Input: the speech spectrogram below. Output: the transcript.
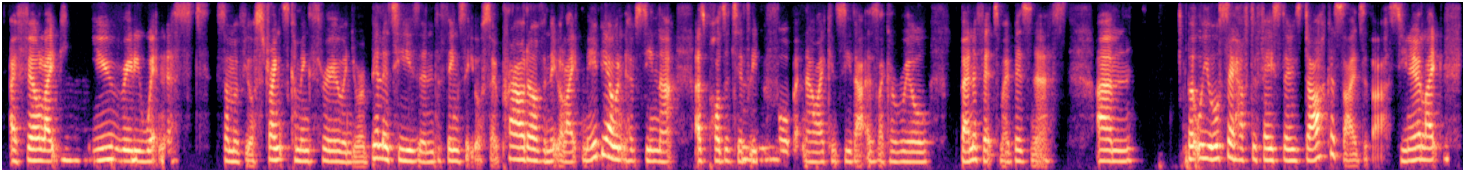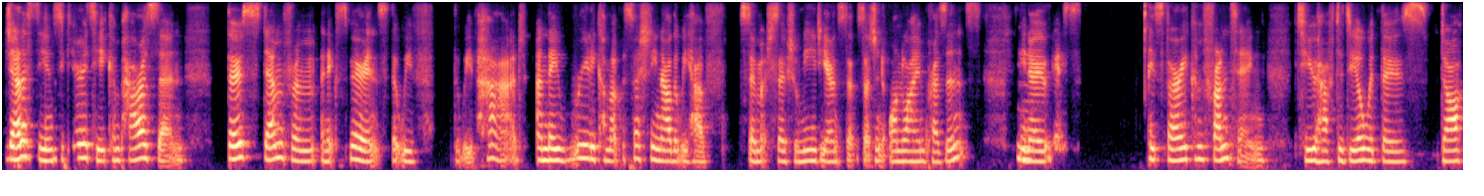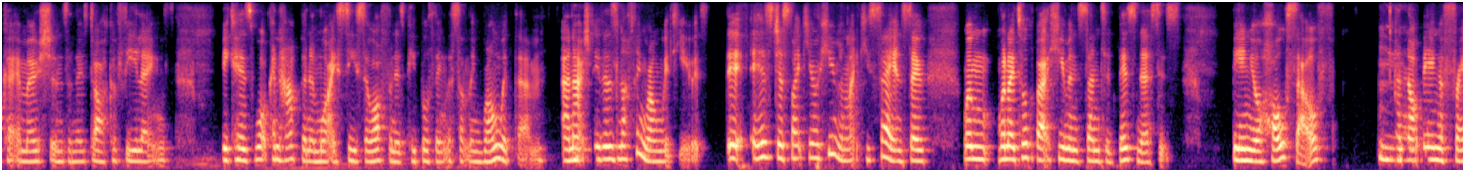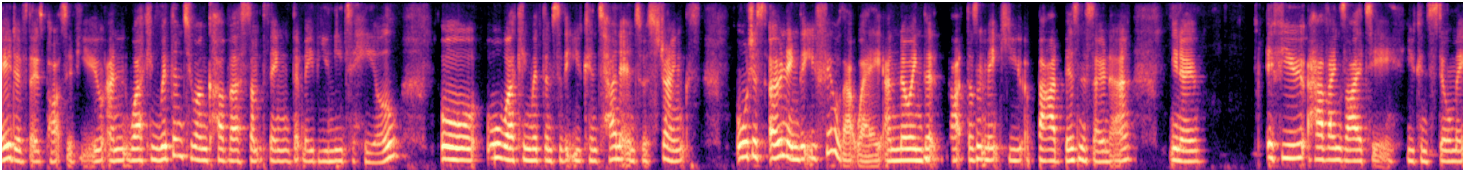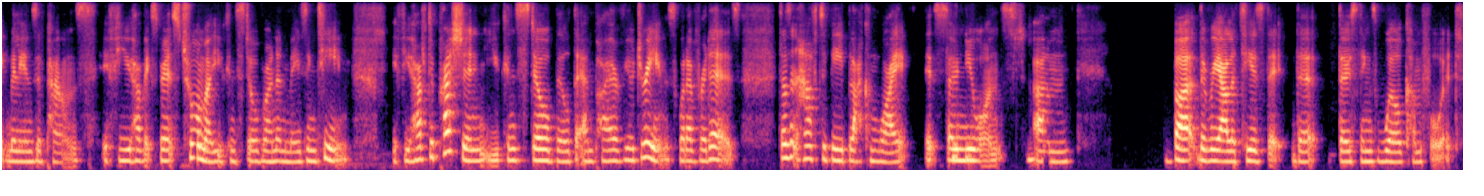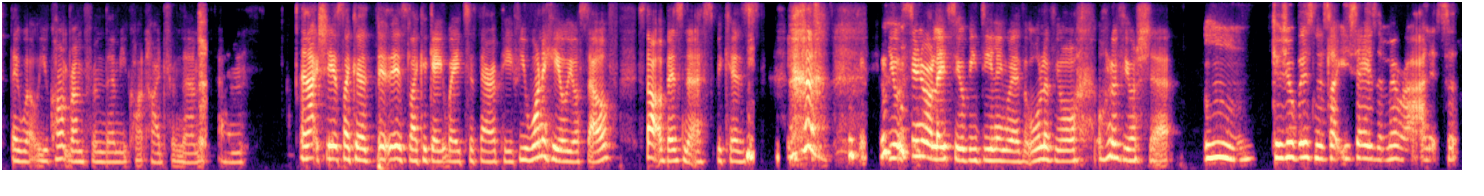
I feel like mm. you really witnessed some of your strengths coming through and your abilities and the things that you're so proud of and that you're like maybe i wouldn't have seen that as positively mm-hmm. before but now i can see that as like a real benefit to my business um, but we also have to face those darker sides of us you know like mm-hmm. jealousy insecurity comparison those stem from an experience that we've that we've had and they really come up especially now that we have so much social media and so, such an online presence mm-hmm. you know it's it's very confronting to have to deal with those darker emotions and those darker feelings because what can happen and what i see so often is people think there's something wrong with them and mm. actually there's nothing wrong with you it's it is just like you're a human like you say and so when when i talk about human centered business it's being your whole self mm-hmm. and not being afraid of those parts of you and working with them to uncover something that maybe you need to heal or or working with them so that you can turn it into a strength or just owning that you feel that way and knowing that that doesn't make you a bad business owner you know if you have anxiety, you can still make millions of pounds. If you have experienced trauma, you can still run an amazing team. If you have depression, you can still build the empire of your dreams, whatever it is. It doesn't have to be black and white. It's so mm-hmm. nuanced. Um, but the reality is that that those things will come forward. They will. You can't run from them. You can't hide from them. Um, and actually it's like a it is like a gateway to therapy if you want to heal yourself start a business because you sooner or later you'll be dealing with all of your all of your shit because mm, your business like you say is a mirror and it's a,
